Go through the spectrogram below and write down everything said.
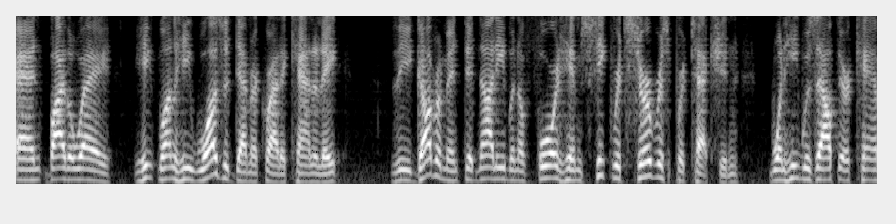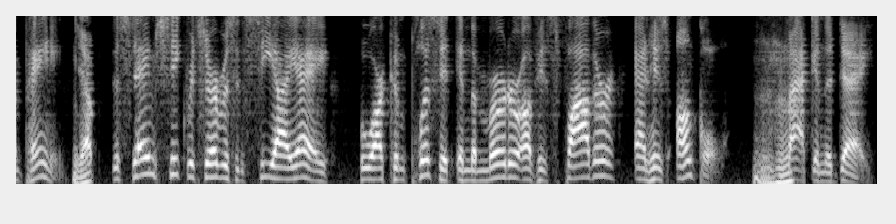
And by the way, he when he was a Democratic candidate, the government did not even afford him Secret Service protection when he was out there campaigning. Yep. The same Secret Service and CIA who are complicit in the murder of his father and his uncle back in the day.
